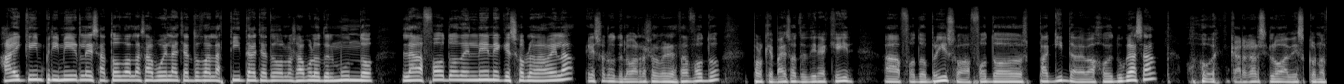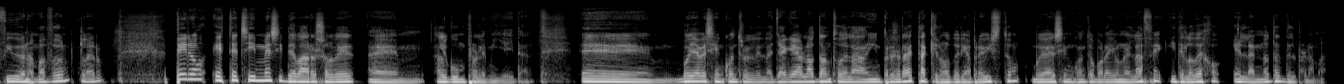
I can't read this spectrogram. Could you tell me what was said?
hay que imprimirles a todas las abuelas y a todas las titas y a todos los abuelos del mundo la foto del nene que sopla la vela. Eso no te lo va a resolver esta foto, porque para eso te tienes que ir a Fotopris o a Fotos Paquita debajo de tu casa o encargárselo a desconocido en Amazon, claro. Pero este chisme sí te va a resolver em, algún problemilla y tal. Eh, voy a ver si encuentro, ya que he hablado tanto de la impresora esta, que no lo tenía previsto, voy a ver si encuentro por ahí un enlace y te lo dejo en las notas del programa.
